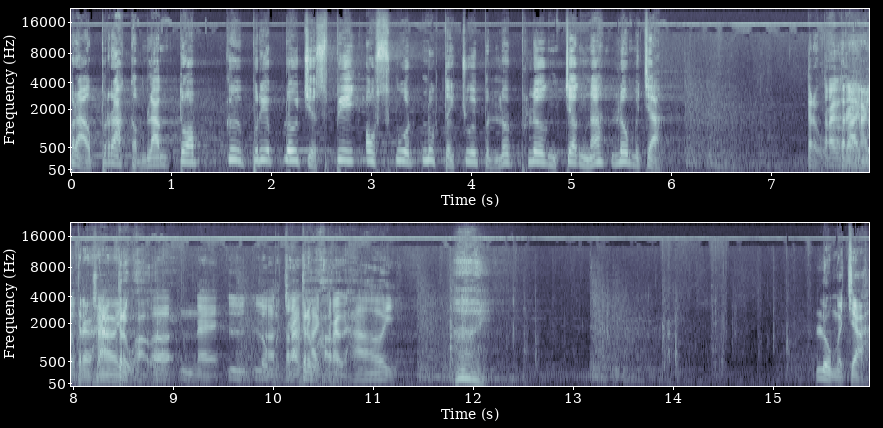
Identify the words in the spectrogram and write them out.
ប្រើប្រាស់កម្លាំងទ័ពគឺប្រៀបដូចជាស្ពាយអុសស្ងួតនោះទៅជួយពន្លត់ភ្លើងអញ្ចឹងណាលោកម្ចាស់ត្រូវត្រូវត្រូវហើយហើយលោកត្រូវចាហើស់យត្រូវអឺណែលោកម្ចាស់ត្រូវត្រូវហើយហើយ លោកម្ចាស់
